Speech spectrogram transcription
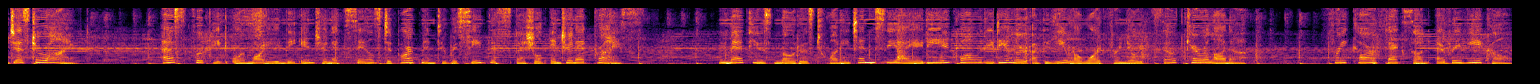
Just arrived. Ask for Pete or Marty in the Internet Sales Department to receive this special Internet price. Matthews Motors 2010 CIADA Quality Dealer of the Year Award for North South Carolina. Free Carfax on every vehicle.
